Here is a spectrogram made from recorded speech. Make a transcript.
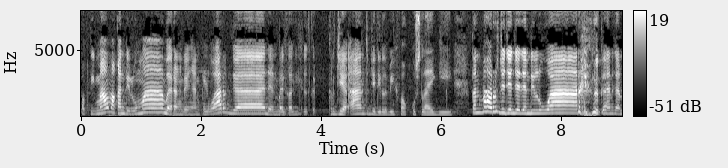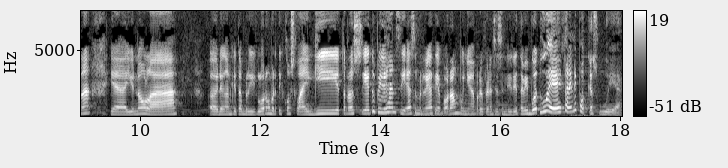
optimal makan di rumah bareng dengan keluarga dan balik lagi ke kerjaan tuh jadi lebih fokus lagi. Tanpa harus jajan-jajan di luar gitu kan. Karena ya you know lah eh, dengan kita pergi keluar berarti kos lagi terus ya itu pilihan sih ya sebenarnya tiap orang punya preferensi sendiri tapi buat gue kan ini podcast gue ya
